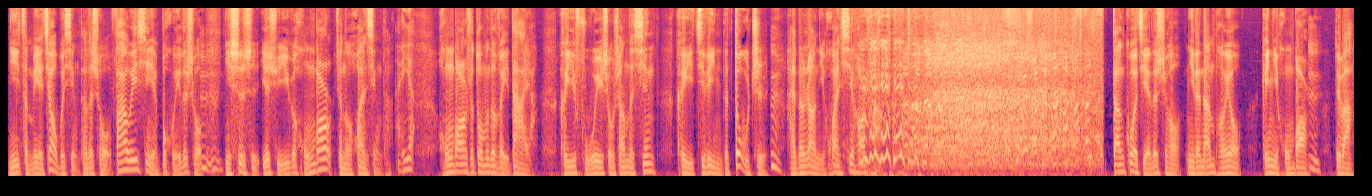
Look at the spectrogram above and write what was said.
你怎么也叫不醒他的时候，发微信也不回的时候，嗯你试试，也许一个红包就能唤醒他。哎呀，红包是多么的伟大呀！可以抚慰受伤的心，可以激励你的斗志，嗯还能让你换信号塔。当过节的时候，你的男朋友给你红包，嗯对吧？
